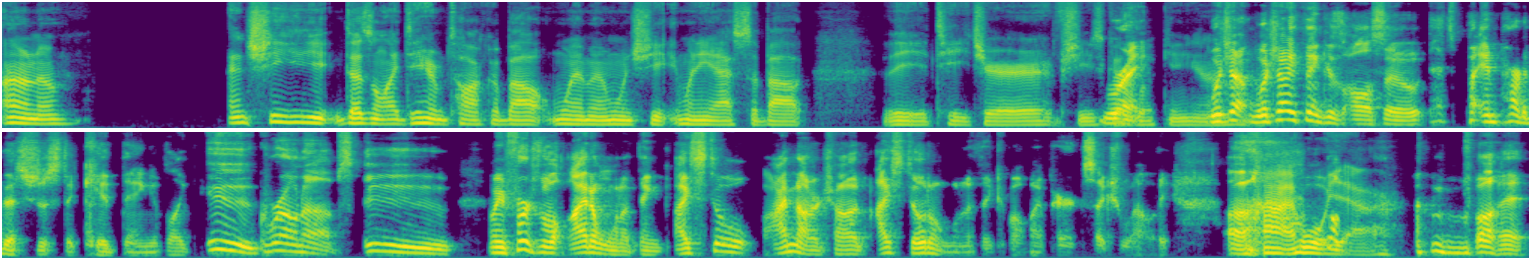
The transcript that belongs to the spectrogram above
I don't know. And she doesn't like to hear him talk about women when she when he asks about the teacher if she's good Right. looking. which I, which I think is also that's and part of that's just a kid thing of like ooh grown ups ooh I mean first of all I don't want to think I still I'm not a child I still don't want to think about my parents' sexuality uh, ah, well, yeah. but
